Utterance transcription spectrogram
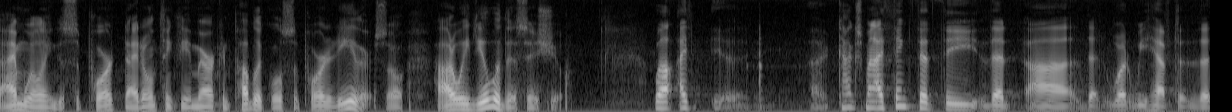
I'm willing to support. and I don't think the American public will support it either. So how do we deal with this issue? Well, I, uh, Congressman, I think that the that uh, that what we have to the,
